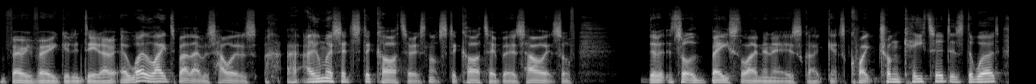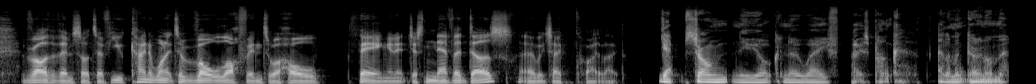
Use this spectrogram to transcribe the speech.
very, very good indeed. I, what I liked about that was how it was. I I almost said staccato. It's not staccato, but it's how it sort of the sort of baseline in it is like gets quite truncated, is the word, rather than sort of you kind of want it to roll off into a whole thing, and it just never does, uh, which I quite liked. Yeah, strong New York, no wave, post punk element going on there.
